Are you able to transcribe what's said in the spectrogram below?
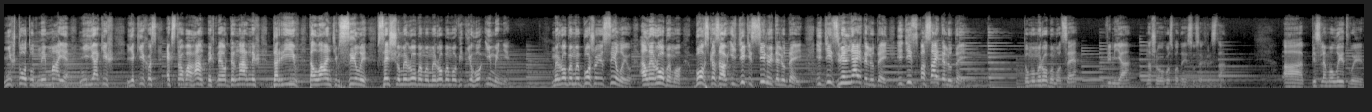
Ніхто тут не має ніяких якихось екстравагантних, неординарних дарів, талантів, сили. Все, що ми робимо, ми робимо від Його імені. Ми робимо Божою силою, але робимо. Бог сказав: ідіть і зцілюйте людей, ідіть, звільняйте людей, ідіть, спасайте людей. Тому ми робимо це в ім'я нашого Господа Ісуса Христа. А після молитви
